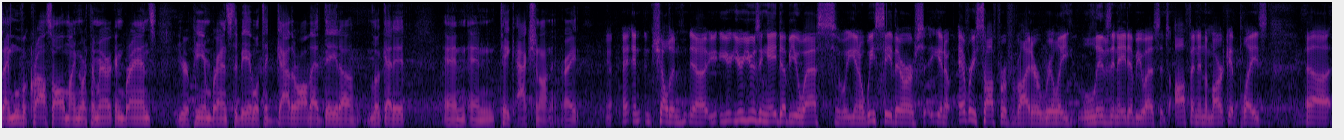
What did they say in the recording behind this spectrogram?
I move across all my North American brands, European brands, to be able to gather all that data, look at it, and, and take action on it, right? Yeah. And, and Sheldon, uh, you're using AWS. You know, we see there are, you know, every software provider really lives in AWS. It's often in the marketplace. Uh,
